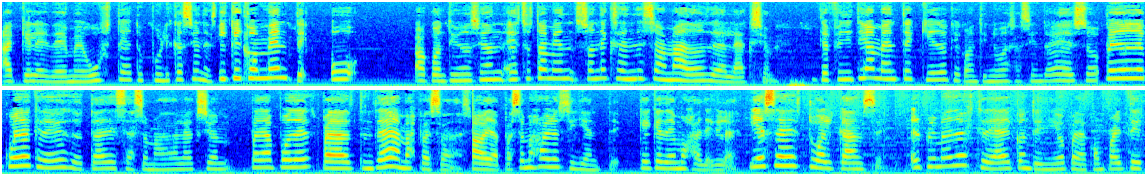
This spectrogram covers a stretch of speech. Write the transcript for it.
a que le dé me guste a tus publicaciones y que comente o a continuación estos también son excelentes llamados de la acción. Definitivamente quiero que continúes haciendo eso, pero recuerda que debes dotar esa llamada a la acción para poder, para atender a más personas. Ahora, pasemos a lo siguiente, que queremos arreglar. Y ese es tu alcance. El primero es crear contenido para compartir.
